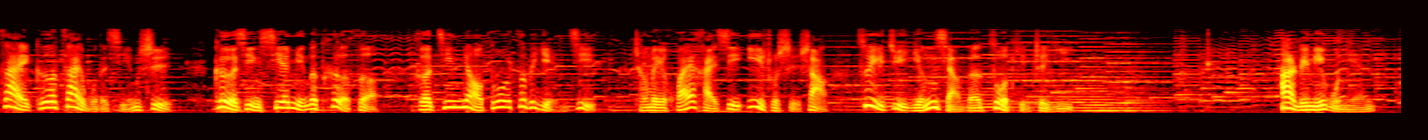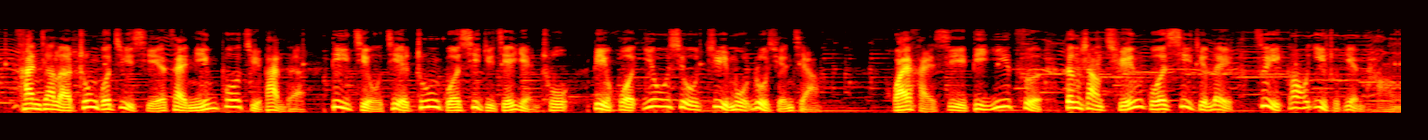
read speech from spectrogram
载歌载舞的形式、个性鲜明的特色和精妙多姿的演技，成为淮海戏艺术史上最具影响的作品之一。二零零五年。参加了中国剧协在宁波举办的第九届中国戏剧节演出，并获优秀剧目入选奖。淮海戏第一次登上全国戏剧类最高艺术殿堂，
